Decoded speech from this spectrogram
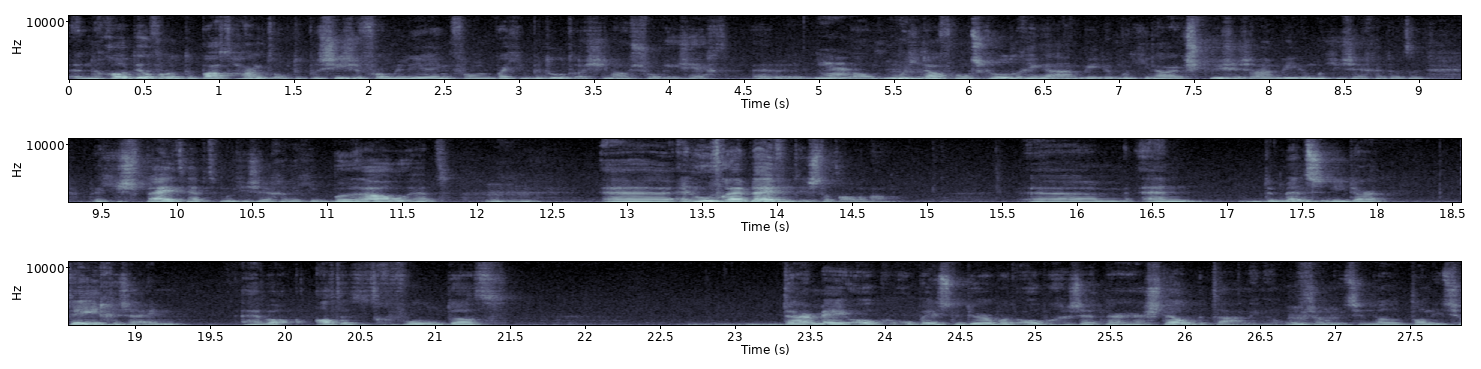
een groot deel van het debat hangt op de precieze formulering van wat je bedoelt als je nou sorry zegt. Hè. Ja. Moet je nou verontschuldigingen aanbieden? Moet je nou excuses aanbieden? Moet je zeggen dat, het, dat je spijt hebt? Moet je zeggen dat je berouw hebt? Eh, en hoe vrijblijvend is dat allemaal? Ehm, en de mensen die daar tegen zijn, hebben altijd het gevoel dat daarmee ook opeens de deur wordt opengezet naar herstelbetalingen of Mhm. zoiets. En dat het dan iets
